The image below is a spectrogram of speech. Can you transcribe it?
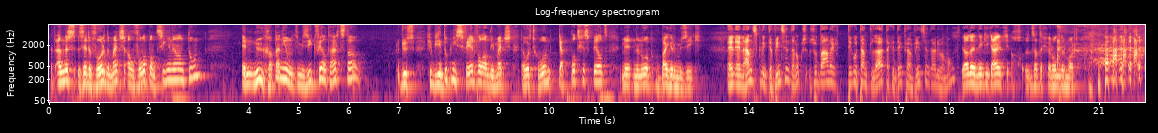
Het anders zitten voor de match al volop aan het zingen en aan het doen. En nu gaat dat niet, omdat de muziek veel te hard staat. Dus je begint ook niet sfeervol aan die match. Dat wordt gewoon kapot gespeeld met een hoop baggermuziek. En, en Hans klinkt de Vincent dan ook zodanig degoutant luid dat je denkt van Vincent uit uw mond. Ja, dan denk ik eigenlijk... Oh, zet de eronder maar.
